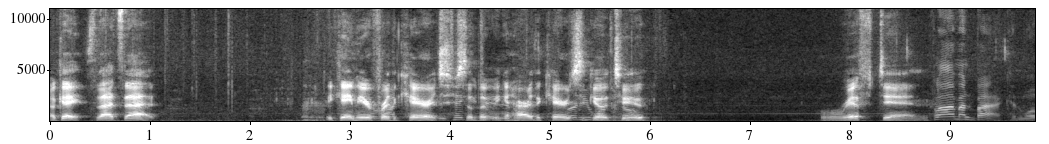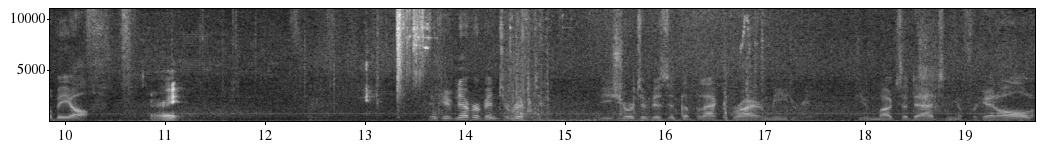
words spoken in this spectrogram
Okay, so that's that. We came here for the carriage so that we can hire the carriage to go to Riften. Climb and back, and we'll be off. Alright. If you've never been to Riften, be sure to visit the Blackbriar Meadery. Few mugs of dads, and you'll forget all.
